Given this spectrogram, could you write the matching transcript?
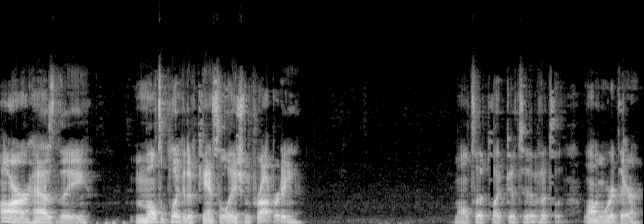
R has the multiplicative cancellation property. Multiplicative, that's a long word there.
